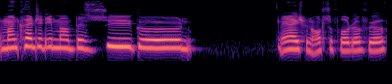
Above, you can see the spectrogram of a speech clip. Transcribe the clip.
Man könnte den mal besiegen. Ja, ich bin auch sofort dafür.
